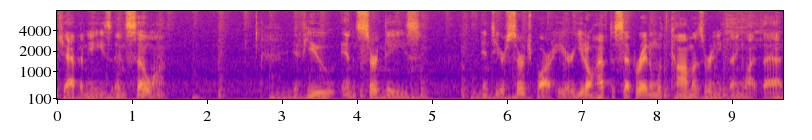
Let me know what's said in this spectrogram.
Japanese, and so on. If you insert these into your search bar here, you don't have to separate them with commas or anything like that.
